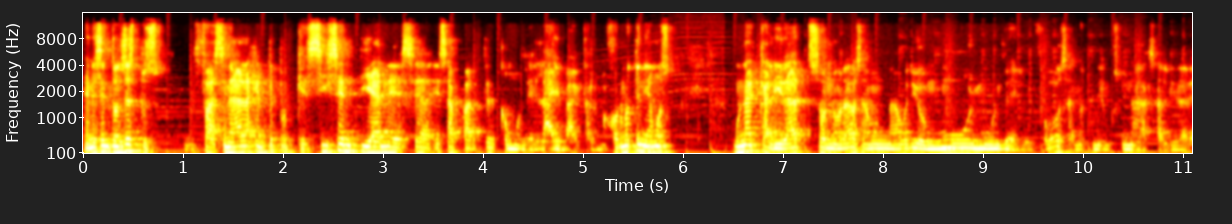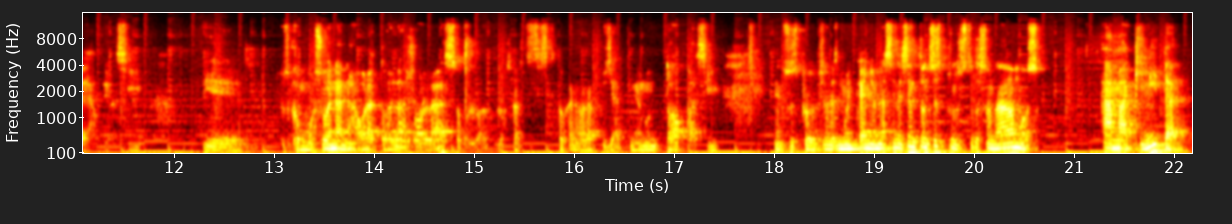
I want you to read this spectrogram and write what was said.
en ese entonces pues fascinaba a la gente porque sí sentían esa, esa parte como de live act, a lo mejor no teníamos una calidad sonora, o sea, un audio muy, muy de lujo, o sea, no teníamos una salida de audio así, eh, pues como suenan ahora todas las rolas, o los, artistas que tocan ahora, pues ya tienen un top así en sus producciones muy cañonas. En ese entonces, pues nosotros sonábamos a maquinita,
